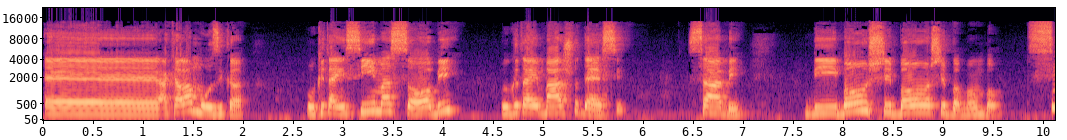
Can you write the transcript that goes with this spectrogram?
é, aquela música. O que tá em cima sobe, o que tá embaixo desce sabe? De bom, bom, bom, bom. Se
